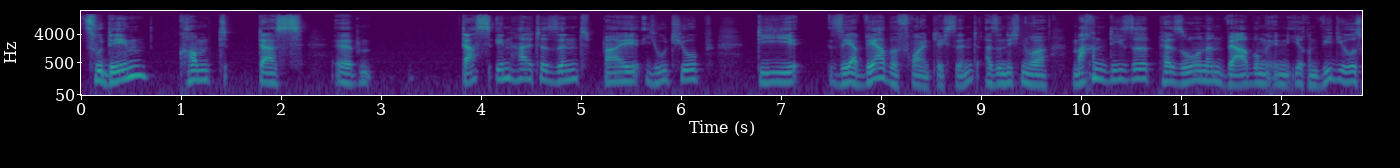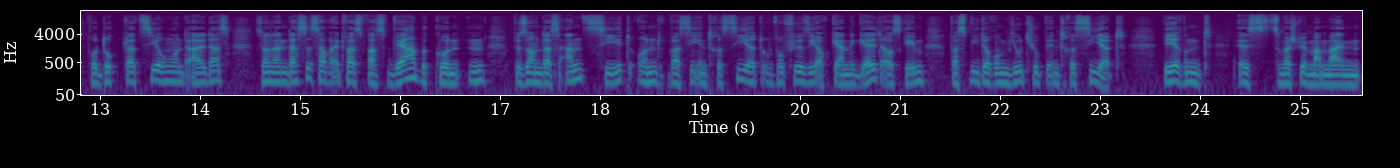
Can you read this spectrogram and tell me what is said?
Zudem kommt, dass äh, das Inhalte sind bei YouTube, die sehr werbefreundlich sind. Also nicht nur machen diese Personen Werbung in ihren Videos, Produktplatzierung und all das, sondern das ist auch etwas, was Werbekunden besonders anzieht und was sie interessiert und wofür sie auch gerne Geld ausgeben, was wiederum YouTube interessiert. Während es zum Beispiel bei meinen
